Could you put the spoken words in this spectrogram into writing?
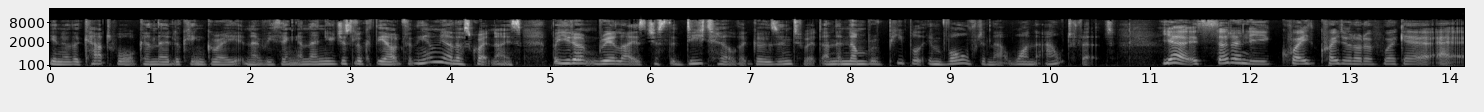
you know, the catwalk and they're looking great and everything. And then you just look at the outfit and think, oh, yeah, that's quite nice. But you don't realize just the detail that goes into it and the number of people involved in that one outfit. Yeah, it's certainly quite quite a lot of work uh, uh,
